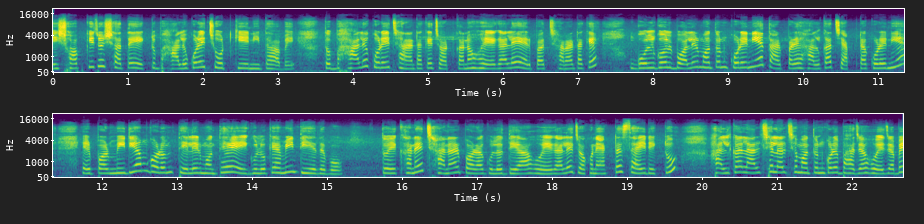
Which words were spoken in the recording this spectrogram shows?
এই সব কিছুর সাথে একটু ভালো করে চটকিয়ে নিতে হবে। তো ভালো করে ছানাটাকে চটকানো হয়ে গেলে এরপর ছানাটাকে গোল গোল বলের মতন করে নিয়ে তারপরে হালকা চ্যাপটা করে নিয়ে এরপর মিডিয়াম গরম তেলের মধ্যে এইগুলোকে আমি দিয়ে দেবো। তো এখানে ছানার বড়াগুলো দেয়া হয়ে গেলে যখন একটা সাইড একটু হালকা লালচে লালচে মতন করে ভাজা হয়ে যাবে,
